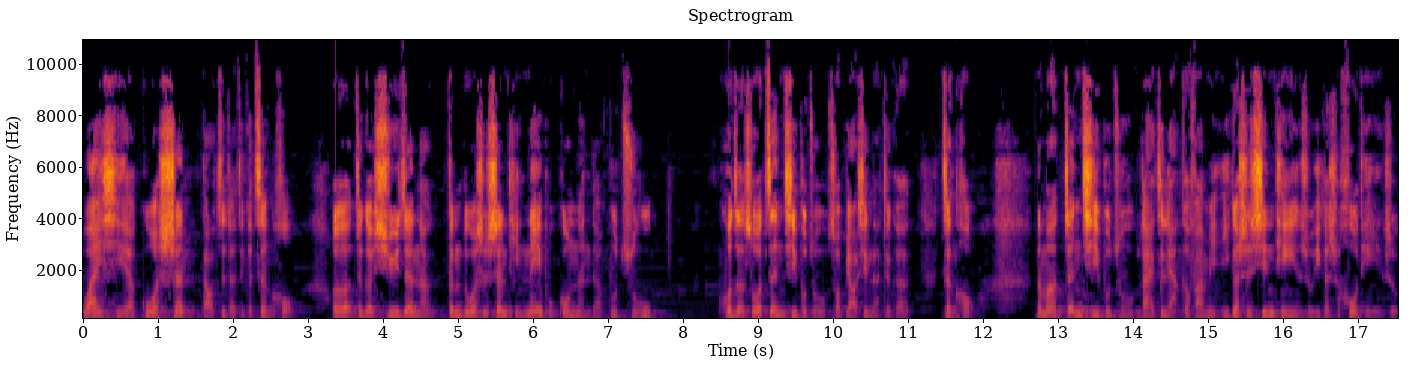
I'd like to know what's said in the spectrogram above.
外邪过盛导致的这个症候，而这个虚症呢，更多是身体内部功能的不足，或者说正气不足所表现的这个症候。那么正气不足来自两个方面，一个是先天因素，一个是后天因素。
